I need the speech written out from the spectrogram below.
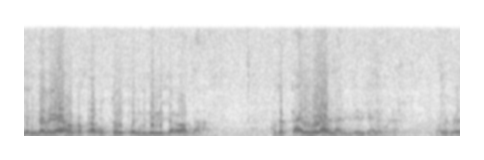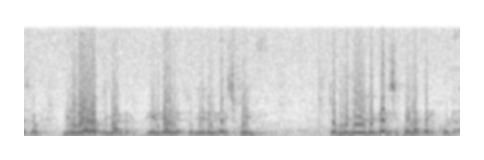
జనరల్గా ఒక ప్రభుత్వం కొలువు తిరిగిన తర్వాత కొంత టైం ఇవ్వాలి దానికి దేనికైనా కూడా. వాళ్ళకి వేసుకో నేను ఏమవుతుంది అంటారు దేనికైనా తొమ్మిది నెలలు గడిచిపోయింది. తొమ్మిది నెలలు గడిచిపోయినప్పటికి కూడా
